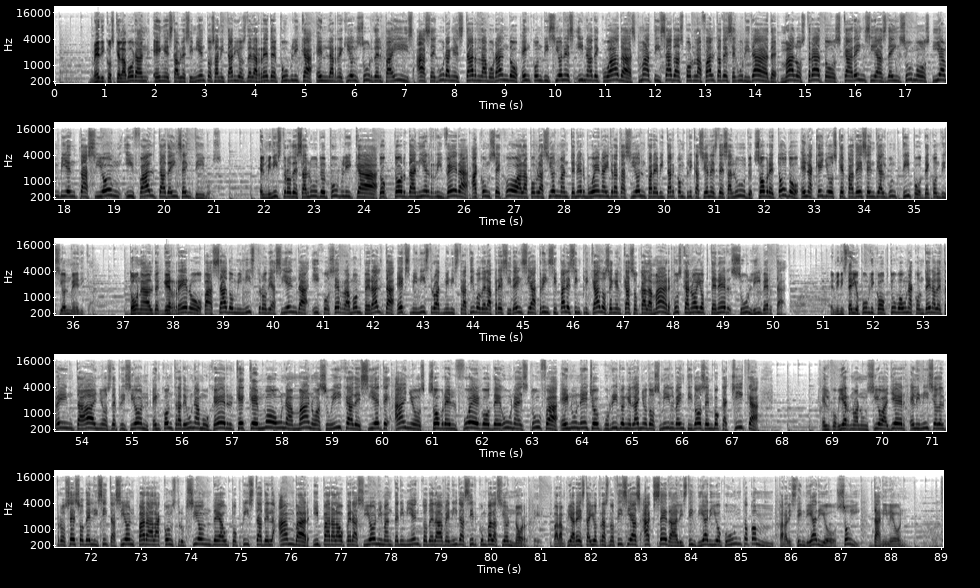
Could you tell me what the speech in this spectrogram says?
Médicos que laboran en establecimientos sanitarios de la red pública en la región sur del país aseguran estar laborando en condiciones inadecuadas, matizadas por la falta de seguridad, malos tratos, carencias de insumos y ambientación y falta de incentivos. El ministro de Salud Pública, doctor Daniel Rivera, aconsejó a la población mantener buena hidratación para evitar complicaciones de salud, sobre todo en aquellos que padecen de algún tipo de condición médica. Donald Guerrero, pasado ministro de Hacienda, y José Ramón Peralta, ex ministro administrativo de la presidencia, principales implicados en el caso Calamar, buscan hoy obtener su libertad. El Ministerio Público obtuvo una condena de 30 años de prisión en contra de una mujer que quemó una mano a su hija de 7 años sobre el fuego de una estufa en un hecho ocurrido en el año 2022 en Boca Chica. El gobierno anunció ayer el inicio del proceso de licitación para la construcción de autopista del Ámbar y para la operación y mantenimiento de la avenida Circunvalación Norte. Para ampliar esta y otras noticias, acceda a listindiario.com. Para Listín Diario, soy Dani León.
